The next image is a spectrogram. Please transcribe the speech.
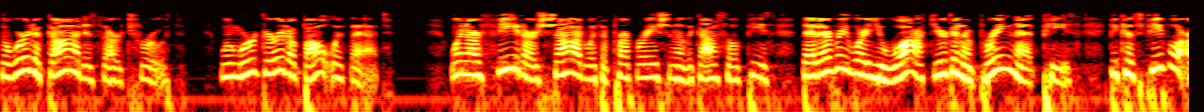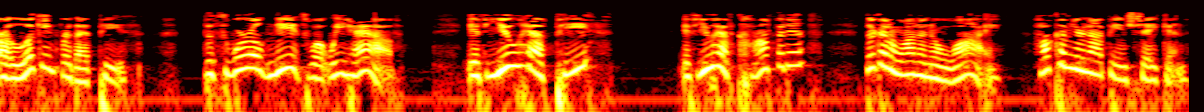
the Word of God is our truth. When we're girt about with that, when our feet are shod with the preparation of the gospel of peace, that everywhere you walk, you're going to bring that peace because people are looking for that peace. This world needs what we have. If you have peace, if you have confidence, they're going to want to know why. How come you're not being shaken?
